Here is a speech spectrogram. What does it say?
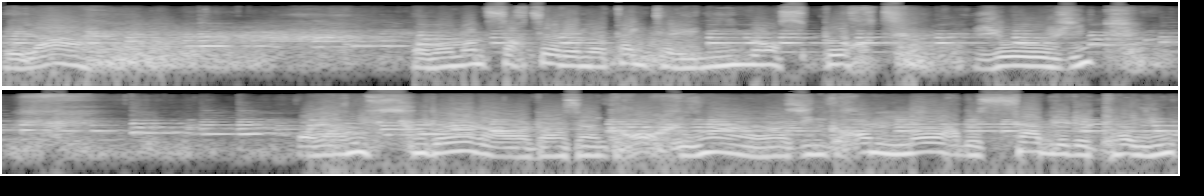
Et là, au moment de sortir des montagnes, tu as une immense porte géologique. On arrive soudain dans, dans un grand rien, dans une grande mer de sable et de cailloux,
